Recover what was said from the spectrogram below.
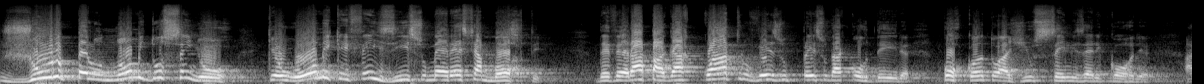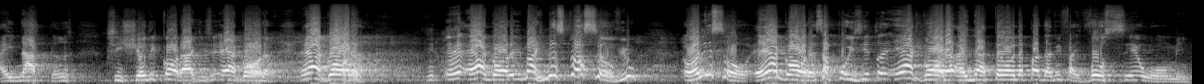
Juro pelo nome do Senhor que o homem que fez isso merece a morte. Deverá pagar quatro vezes o preço da cordeira, porquanto agiu sem misericórdia. Aí Natan se encheu de coragem, disse, é agora, é agora, é, é agora. Imagina a situação, viu? Olha só, é agora, essa poesia é agora. Aí Natan olha para Davi e faz: Você é o homem.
